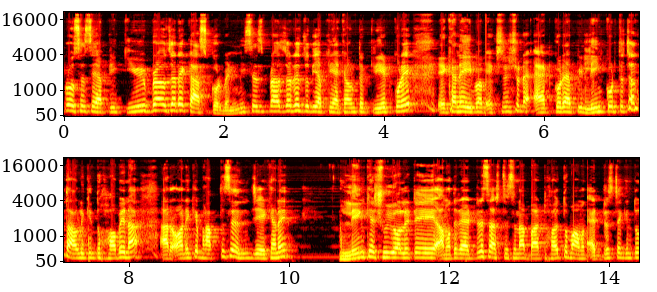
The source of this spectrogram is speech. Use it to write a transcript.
প্রসেসে আপনি কিউই ব্রাউজারে কাজ করবেন। মিসেস ব্রাউজারে যদি আপনি অ্যাকাউন্টটা ক্রিয়েট করে এখানে এইভাবে এক্সটেনশনে অ্যাড করে আপনি লিঙ্ক করতে চান, তাহলে কিন্তু হবে না। আর অনেকে ভাবতেছেন যে এখানে লিঙ্কে সুই ওয়ালেটে আমাদের অ্যাড্রেস আসতেছে না বাট হয়তো আমাদের অ্যাড্রেসটা কিন্তু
